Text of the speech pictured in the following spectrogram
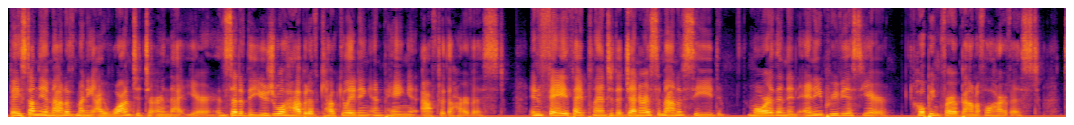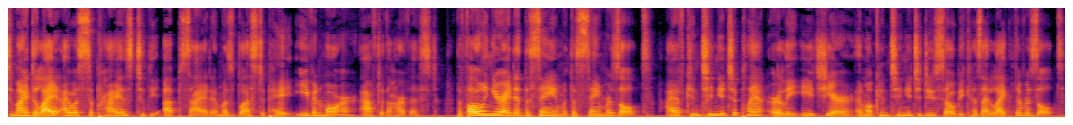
based on the amount of money I wanted to earn that year, instead of the usual habit of calculating and paying it after the harvest. In faith, I planted a generous amount of seed, more than in any previous year, hoping for a bountiful harvest. To my delight, I was surprised to the upside and was blessed to pay even more after the harvest. The following year, I did the same with the same result. I have continued to plant early each year and will continue to do so because I like the result.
